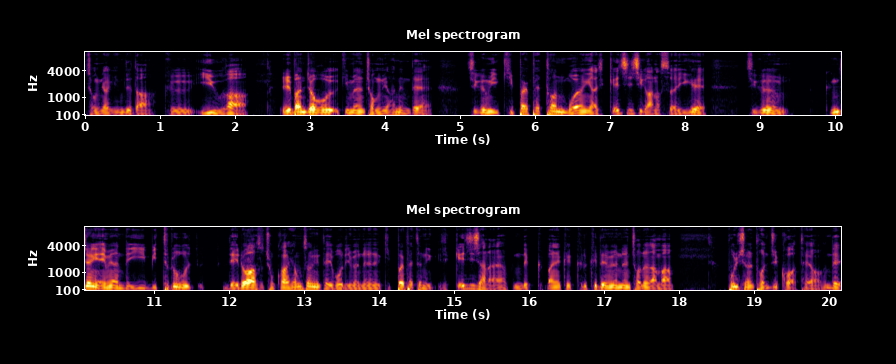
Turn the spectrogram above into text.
정리하기 힘들다. 그 이유가 일반적이면 정리하는데 지금 이 깃발 패턴 모양이 아직 깨지지가 않았어요. 이게 지금 굉장히 애매한데 이 밑으로 내려와서 종가가 형성이 돼 버리면은 깃발 패턴이 이제 깨지잖아요. 근데 그- 만약에 그렇게 되면은 저는 아마 포지션을 던질 것 같아요. 근데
